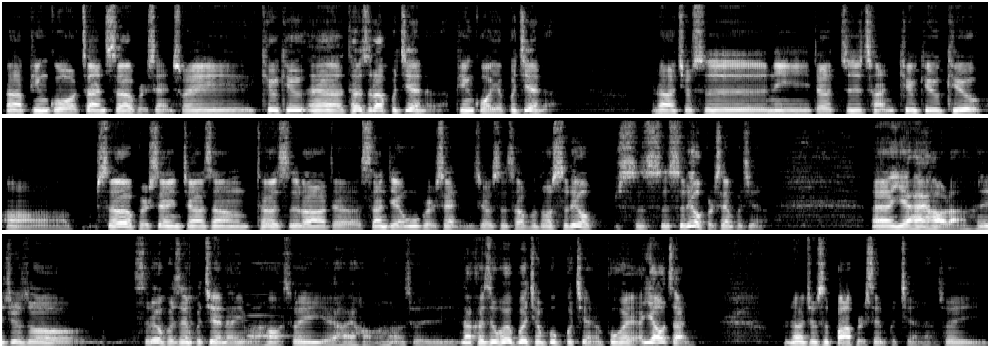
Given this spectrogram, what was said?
那苹果占十二 percent，所以 QQ 呃特斯拉不见了，苹果也不见了。那就是你的资产 QQQ 啊，十二 percent 加上特斯拉的三点五 percent，就是差不多十六十十十六 percent 不见了，呃，也还好啦，也就是说十六 percent 不见而已嘛，哈，所以也还好哈，所以那可是会不会全部不见了？不会，腰斩，那就是八 percent 不见了，所以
